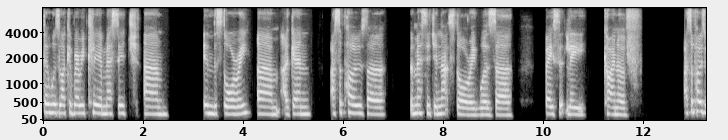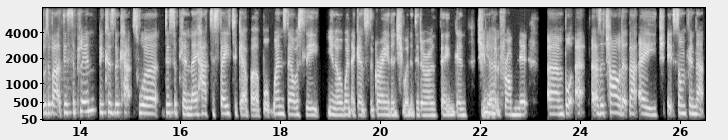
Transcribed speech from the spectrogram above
there was like a very clear message um, in the story. Um, again, I suppose uh, the message in that story was uh, basically kind of, I suppose it was about discipline because the cats were disciplined. They had to stay together. But Wednesday obviously, you know, went against the grain and she went and did her own thing and she yeah. learned from it. Um, but at, as a child at that age, it's something that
